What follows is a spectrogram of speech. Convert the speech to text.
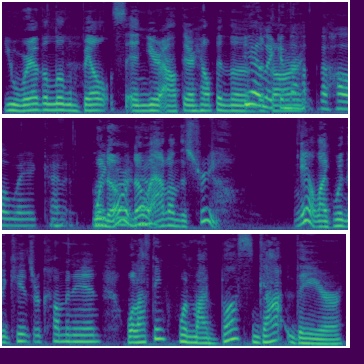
you wear the little belts and you're out there helping the yeah, the like guard. in the, the hallway kind of. Well, like, no, no, out on the street. Yeah, like when the kids are coming in. Well, I think when my bus got there,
